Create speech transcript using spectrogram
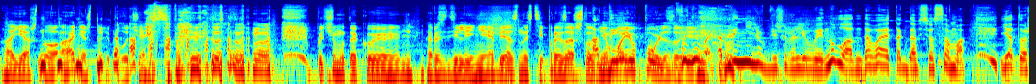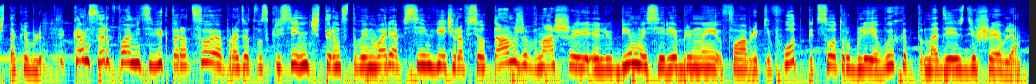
А я что, Аня, что ли, получается? Почему такое разделение обязанностей произошло? А Не в мою пользу. Понимаю, а ты не любишь ролевые. Ну ладно, давай я тогда все сама. Я тоже так люблю. Концерт памяти Виктора Цоя пройдет в воскресенье 14 января в 7 вечера. Все там же, в нашей любимой серебряной фабрике. Вход 500 рублей, выход, надеюсь, дешевле.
